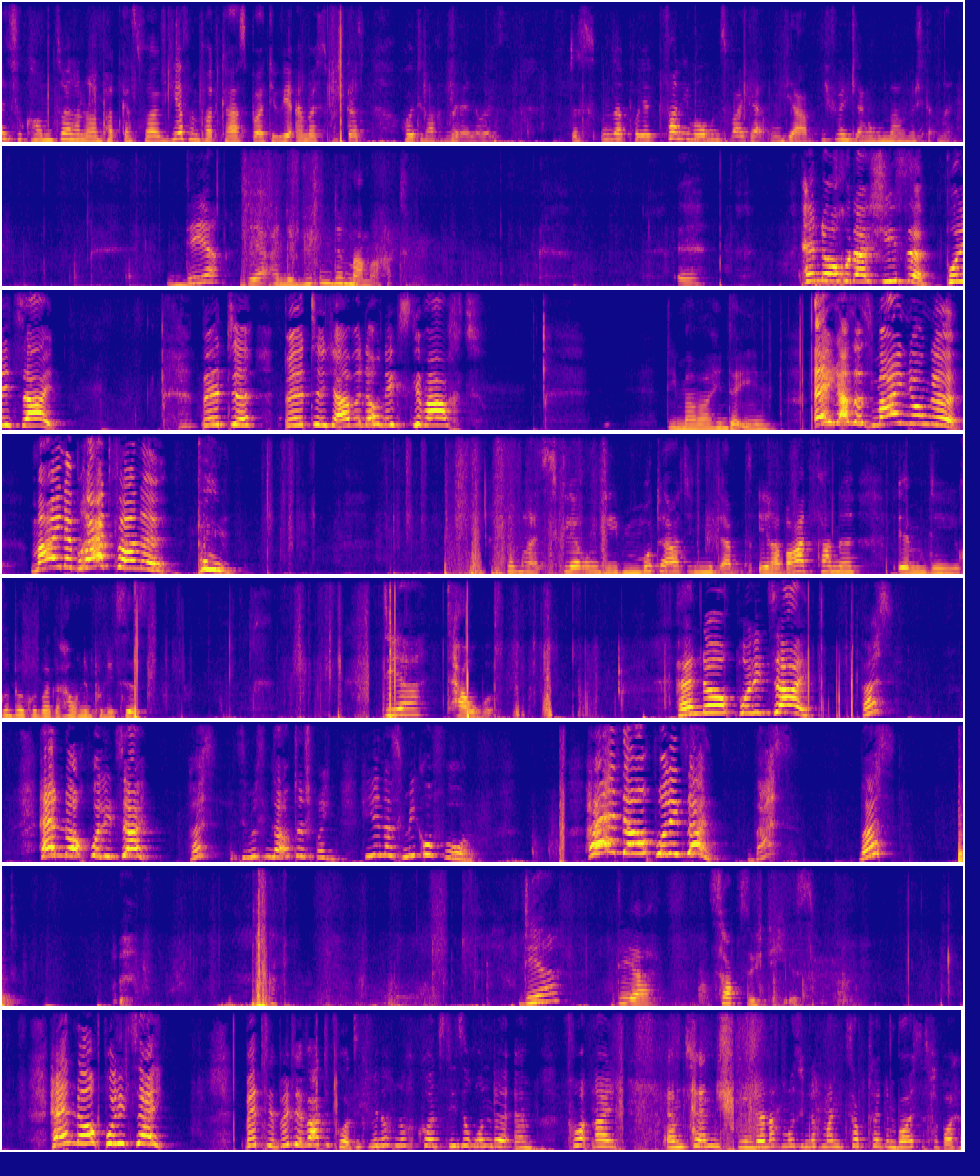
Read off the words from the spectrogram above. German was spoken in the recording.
herzlich willkommen zu einer neuen Podcast-Folge hier dem Podcast bei TV Einweis Podcast. Heute machen wir ein neues. Das ist unser Projekt Funny Moments weiter. Und ja, ich will nicht lange rummachen, möchte rein. Der, der eine wütende Mama hat. Äh, Hände hoch oder ich schieße! Polizei! Bitte, bitte, ich habe doch nichts gemacht! Die Mama hinter ihnen. Ey, das ist mein Junge! Meine Bratpfanne! Nochmal als Erklärung, die Mutter hat ihn mit ihrer Bratpfanne in die Rübe rübergehauen, den Polizist. Der Taube. Hände hoch, Polizei! Was? Hände hoch, Polizei! Was? Sie müssen lauter sprechen. Hier in das Mikrofon. Hände hoch, Polizei! Was? Was? Der, der zocksüchtig ist. Hände hoch, Polizei! Bitte, bitte, warte kurz. Ich will noch, noch kurz diese Runde ähm, Fortnite ähm, zu Ende spielen. Danach muss ich noch meine Zockzeit im Boys vorbei.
